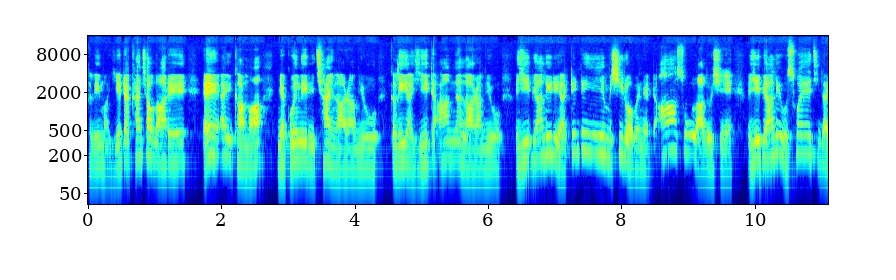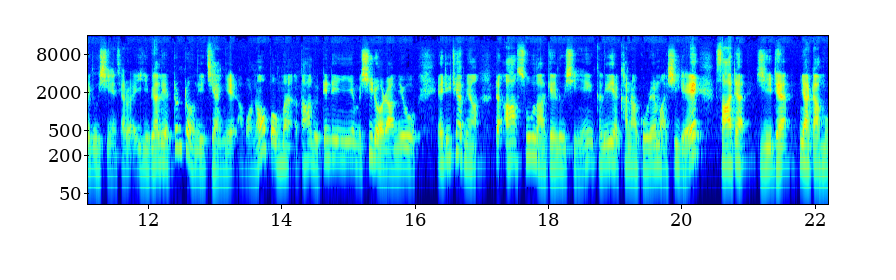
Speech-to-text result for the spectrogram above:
ကလေးမှာရေတက်ခန်းချောက်လာတယ်အဲအဲ့ဒီအခါမှာမျက်ကွင်းလေးတွေခြိုင်လာတာမျိုးကလေးကရေတအားငတ်လာတာမျိုးအရေပြားလေးတွေကတင်းတင်းရင်ရင်မရှိတော့ဘဲနဲ့တအားဆိုးလာလို့ရှိရင်အရေပြားလေးကိုဆွဲကြည့်လိုက်လို့ရှိရင်ဆရာတို့အရေပြားလေးကတွန့်တွန့်လေးဂျန်ခဲ့တာပေါ့နော်ပုံမှန်အသားလိုတင်းတင်းရင်ရင်မရှိတော့တာမျိုးအဲဒီထက်များတအားဆိုးလာခဲ့လို့ရှိရင်ကလေးရဲ့ခန္ဓာကိုယ်ထဲမှာရှိတဲ့စားဓာတ်ရေဓာတ်မျှတမှု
